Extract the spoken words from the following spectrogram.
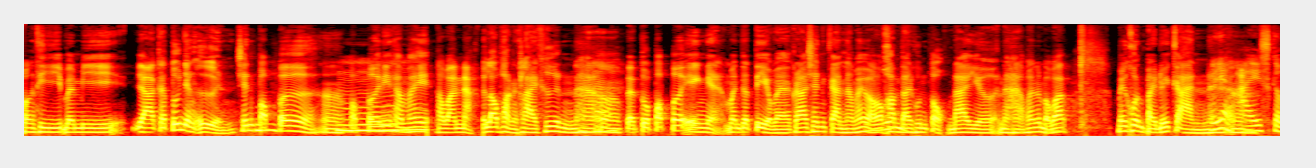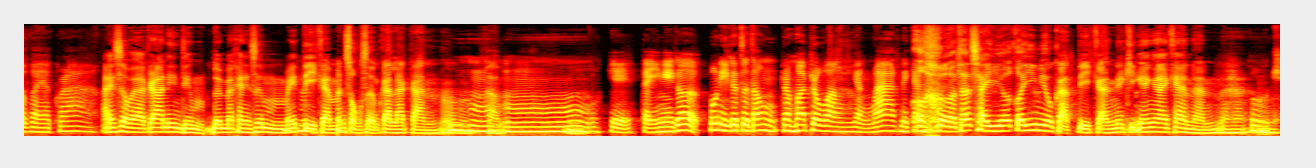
บางทีมันมียากระตุ้นอย่างอื่น เช่น popper popper นี่ทำให้ทวารหนักเราผ่อนคลายขึ้นนะฮะอ่าฮะเออแต่ตัว popper เองเนี่ยมันจะตีกับไวอ g ราเช่นกันทำให้แบบว่าความดันคุณตกได้เยอะนะฮะเพราะฉะนั้นแบบว่า ไม่ควรไปด้วยกันนะแล้วอย่างฮะไอซ์กับไวอ g ราไอซ์ไวอ g รานี่จริงๆโดย mechanism ไม่ตีกันมันส่งเสริมกันและกันอืมครับอืมโอเค แต่ยังไงก็พวกนี้ก็จะต้องระมัดระวังอย่างมากในการเออถ้าใช้เยอะก็ยิ่งมีโอกาสตีกันเนี่ยคิดง่าย ๆ แค่นั้นนะฮะโอเค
